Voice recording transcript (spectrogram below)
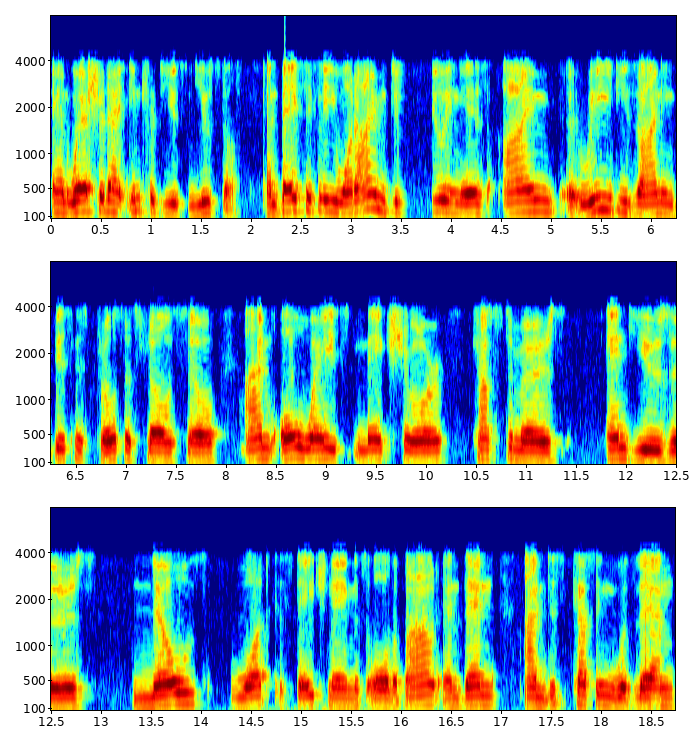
and where should I introduce new stuff. And basically, what I'm doing is I'm redesigning business process flows, so I'm always make sure customers, end users knows what a stage name is all about, and then I'm discussing with them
